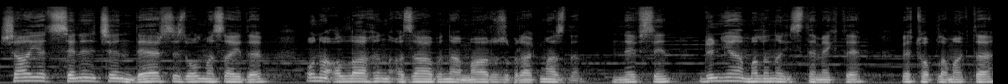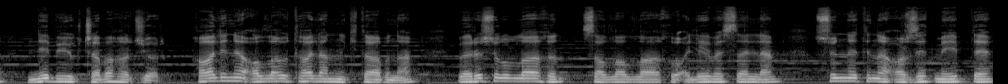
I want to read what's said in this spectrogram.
Şayet senin için değersiz olmasaydı onu Allah'ın azabına maruz bırakmazdın. Nefsin dünya malını istemekte ve toplamakta ne büyük çaba harcıyor. Halini Allahu Teala'nın kitabına ve Resulullah'ın sallallahu aleyhi ve sellem sünnetine arz etmeyip de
